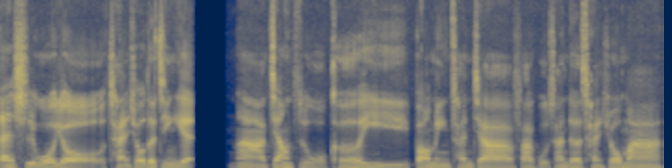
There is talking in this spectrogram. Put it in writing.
但是我有禅修的经验。那这样子，我可以报名参加法鼓山的禅修吗？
